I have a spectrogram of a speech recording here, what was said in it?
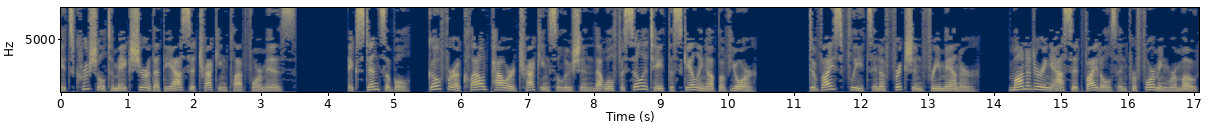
it's crucial to make sure that the asset tracking platform is extensible. Go for a cloud powered tracking solution that will facilitate the scaling up of your device fleets in a friction-free manner. Monitoring asset vitals and performing remote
